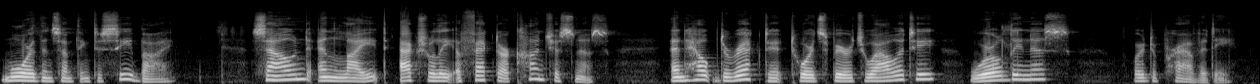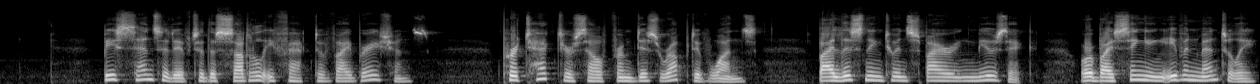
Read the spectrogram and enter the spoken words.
more than something to see by. Sound and light actually affect our consciousness and help direct it toward spirituality, worldliness, or depravity. Be sensitive to the subtle effect of vibrations. Protect yourself from disruptive ones by listening to inspiring music or by singing, even mentally,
